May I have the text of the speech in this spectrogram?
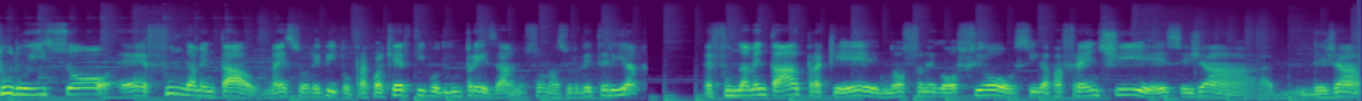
tudo isso é fundamental, mas repito, para qualquer tipo de empresa, não só na sorveteria, é fundamental para que nosso negócio siga para frente e seja, deixa,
